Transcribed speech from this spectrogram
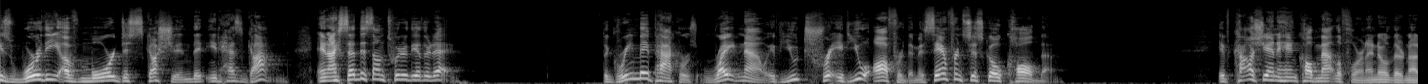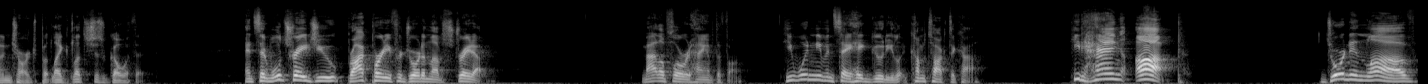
is worthy of more discussion than it has gotten. And I said this on Twitter the other day. The Green Bay Packers right now, if you tra- if you offered them, if San Francisco called them, if Kyle Shanahan called Matt LaFleur, and I know they're not in charge, but like let's just go with it, and said we'll trade you Brock Purdy for Jordan Love straight up, Matt LaFleur would hang up the phone. He wouldn't even say, "Hey Goody, come talk to Kyle." He'd hang up. Jordan Love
